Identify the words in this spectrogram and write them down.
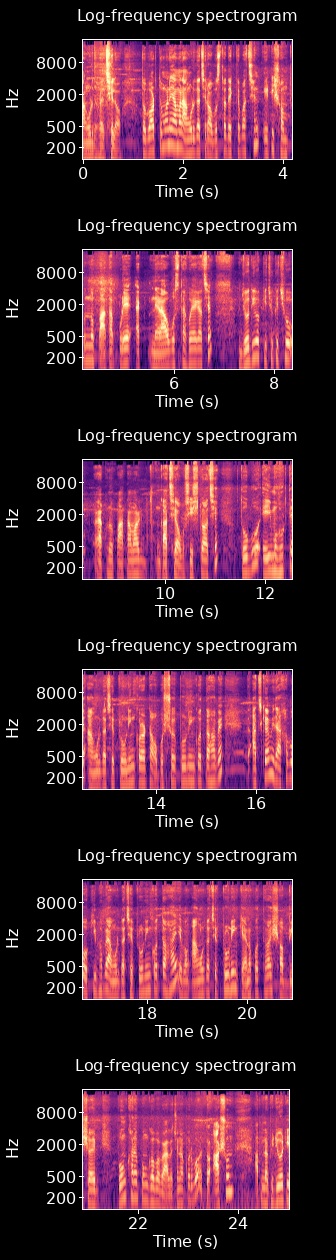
আঙুর ধরেছিল। তো বর্তমানে আমার আঙুর গাছের অবস্থা দেখতে পাচ্ছেন, এটি সম্পূর্ণ পাতা পড়ে এক নেড়া অবস্থা হয়ে গেছে। যদিও কিছু কিছু এখনও পাতা আমার গাছে অবশিষ্ট আছে তবুও এই মুহূর্তে আঙুর গাছের প্রুনিং করাটা অবশ্যই প্রুনিং করতে হবে। আজকে আমি দেখাবো কীভাবে আঙুর গাছের প্রুনিং করতে হয় এবং আঙুর গাছের প্রুনিং কেন করতে হয়, সব বিষয়ে পুঙ্খানুপুঙ্খভাবে আলোচনা করব। তো আসুন, আপনার ভিডিওটি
